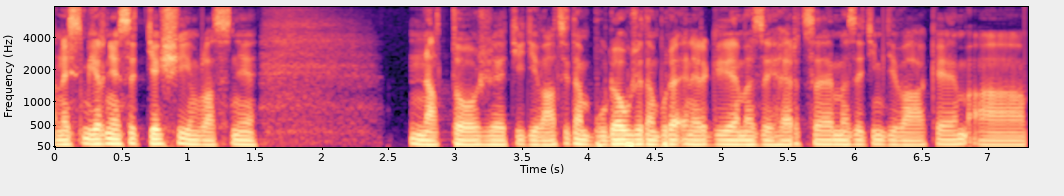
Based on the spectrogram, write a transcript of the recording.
A nesmírně se těším vlastně na to, že ti diváci tam budou, že tam bude energie mezi hercem, mezi tím divákem a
